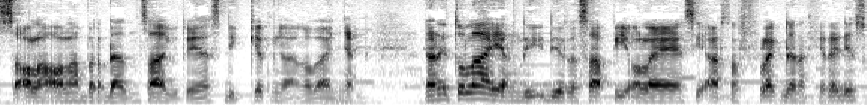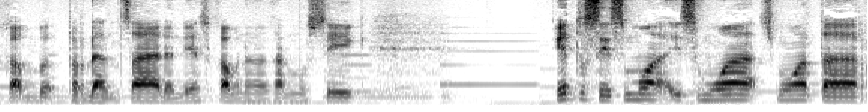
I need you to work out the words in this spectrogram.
seolah-olah berdansa gitu ya sedikit nggak nggak banyak dan itulah yang di, diresapi oleh si Arthur Fleck dan akhirnya dia suka berdansa dan dia suka mendengarkan musik. Itu sih semua semua semua ter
